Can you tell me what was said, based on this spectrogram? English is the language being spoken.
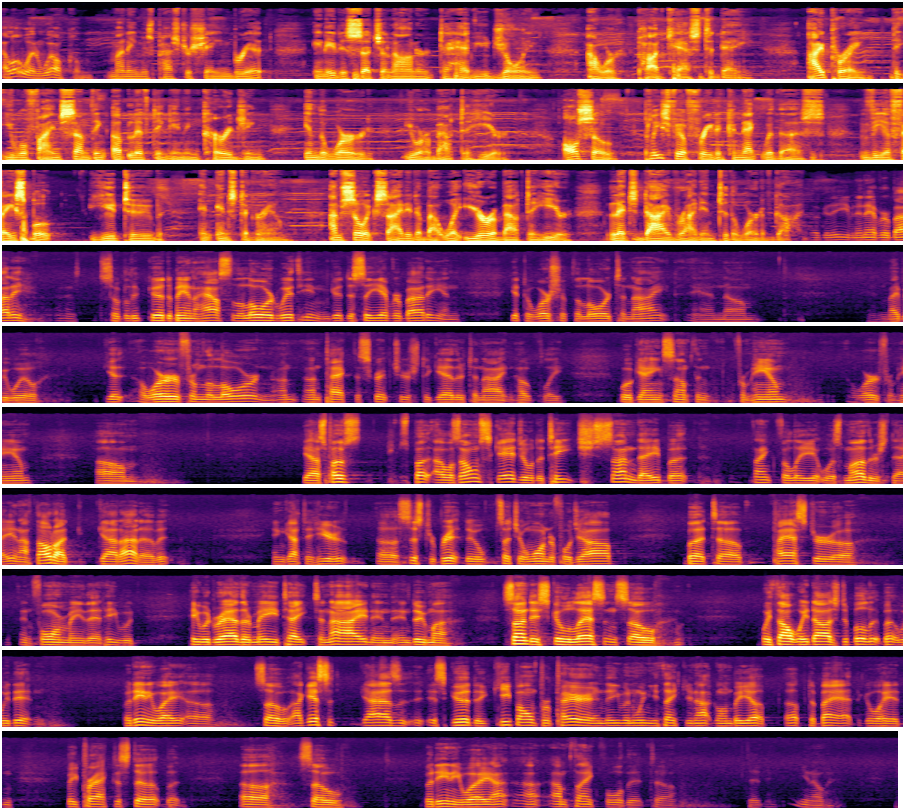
Hello and welcome. My name is Pastor Shane Britt, and it is such an honor to have you join our podcast today. I pray that you will find something uplifting and encouraging in the word you are about to hear. Also, please feel free to connect with us via Facebook, YouTube, and Instagram. I'm so excited about what you're about to hear. Let's dive right into the Word of God. Well, good evening, everybody. So good to be in the house of the Lord with you, and good to see everybody and get to worship the Lord tonight. And, um, maybe we'll get a word from the Lord and un- unpack the scriptures together tonight, and hopefully we'll gain something from Him, a word from Him. Um, yeah, I was supposed, I was on schedule to teach Sunday, but thankfully it was Mother's Day, and I thought I'd got out of it and got to hear uh, Sister Britt do such a wonderful job. But uh, Pastor uh, informed me that he would he would rather me take tonight and, and do my Sunday school lesson. So we thought we dodged a bullet, but we didn't. But anyway, uh, so I guess, it, guys, it's good to keep on preparing, even when you think you're not going to be up up to bat. To go ahead and be practiced up. But uh, so but anyway, I, I, am thankful that uh, that you know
